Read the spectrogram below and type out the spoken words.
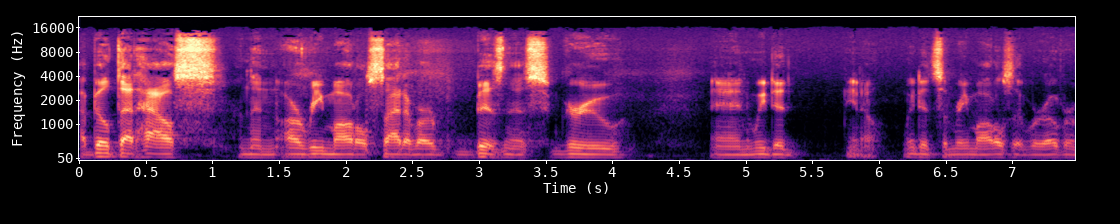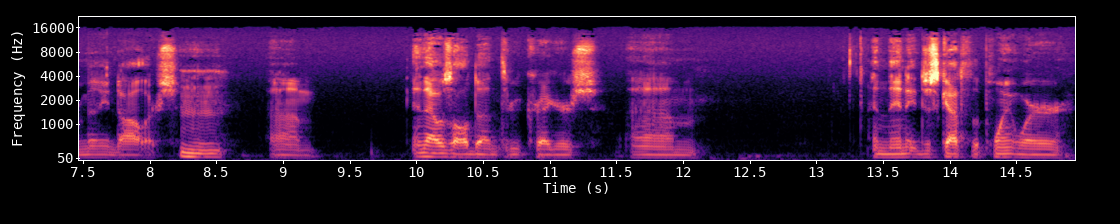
I built that house, and then our remodel side of our business grew, and we did you know we did some remodels that were over a million dollars, Mhm. um, and that was all done through Kregger's. Um, and then it just got to the point where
